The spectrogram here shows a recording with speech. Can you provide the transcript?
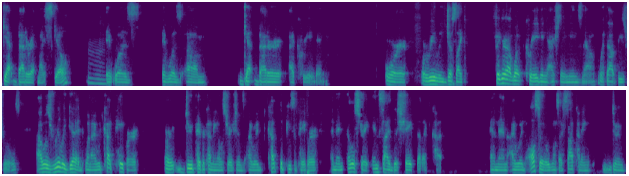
get better at my skill. Mm. it was it was um, get better at creating. Or or really just like figure out what creating actually means now without these rules. I was really good when i would cut paper or do paper cutting illustrations i would cut the piece of paper and then illustrate inside the shape that i've cut. And then i would also once i stopped cutting doing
